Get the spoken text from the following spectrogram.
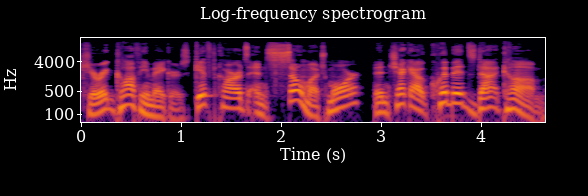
Keurig coffee makers, gift cards, and so much more? Then check out Quibids.com,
